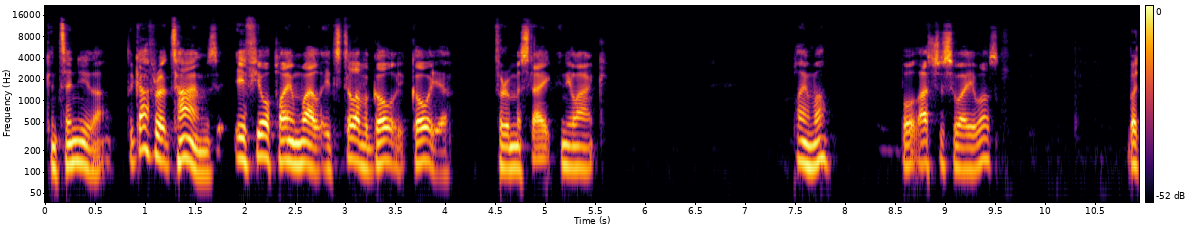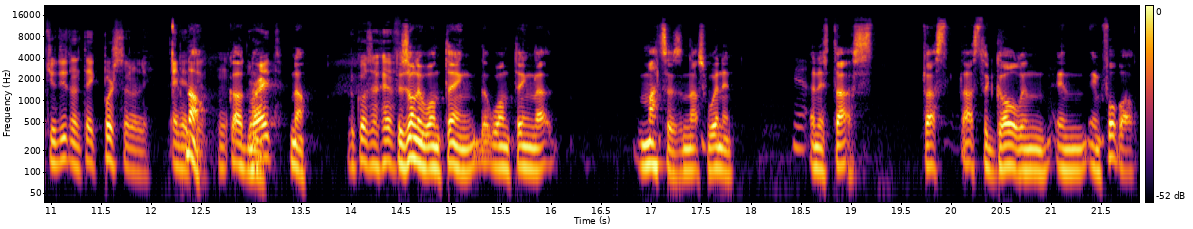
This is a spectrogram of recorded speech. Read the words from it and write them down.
continue that. The gaffer at times, if you're playing well, he'd still have a go, go at you for a mistake, and you're like, playing well, but that's just the way he was. but you didn't take personally anything No, God, no, right no. because i have There's only one thing that one thing that matters, and that's winning. Yeah. And if that's that's that's the goal in in in football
